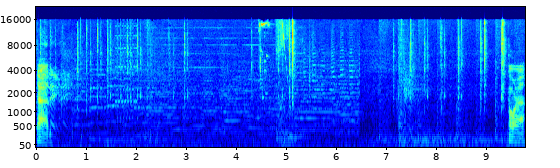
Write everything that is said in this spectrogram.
Fight! Korra.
